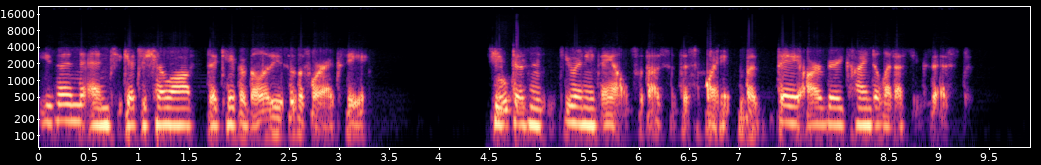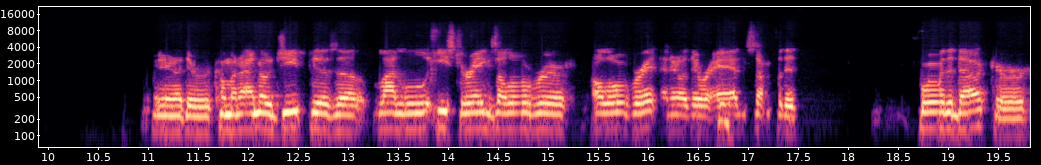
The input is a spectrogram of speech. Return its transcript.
season and to get to show off the capabilities of the 4XE. Jeep Okay. doesn't do anything else with us at this point, but they are very kind to let us exist. you know they were coming? I know Jeep has a lot of little Easter eggs all over all over it. I know they were ads something for the for the duck, or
